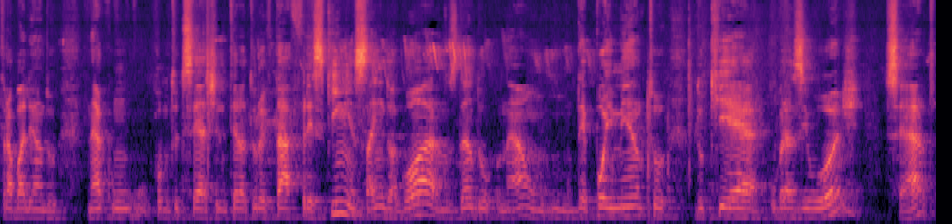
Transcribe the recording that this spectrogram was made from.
trabalhando, né, com, como tu disseste, literatura que está fresquinha, saindo agora, nos dando, né, um, um depoimento do que é o Brasil hoje, certo?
